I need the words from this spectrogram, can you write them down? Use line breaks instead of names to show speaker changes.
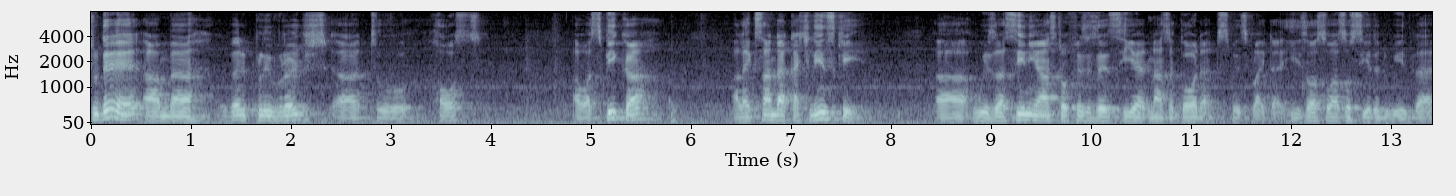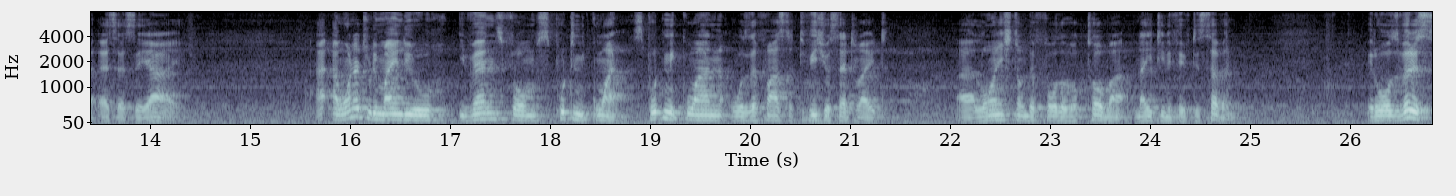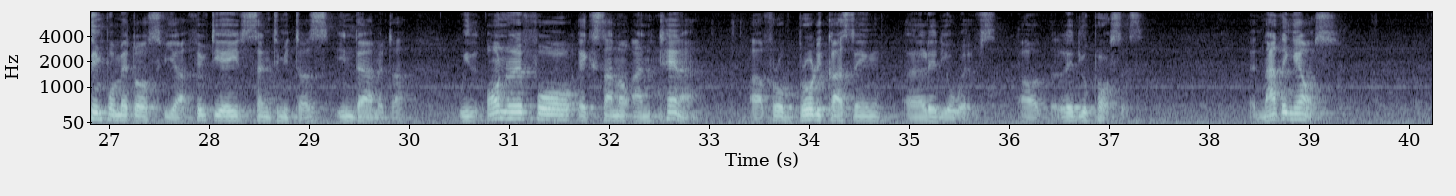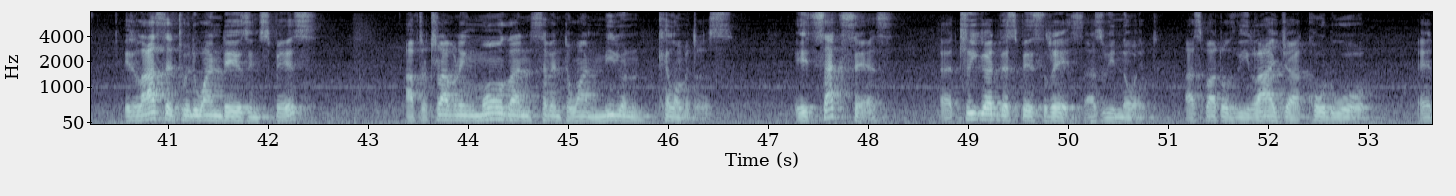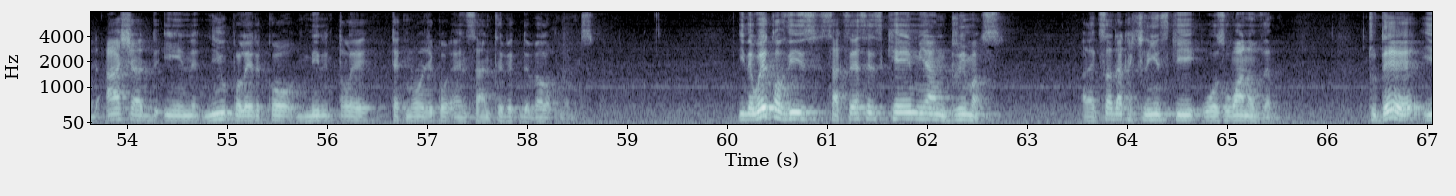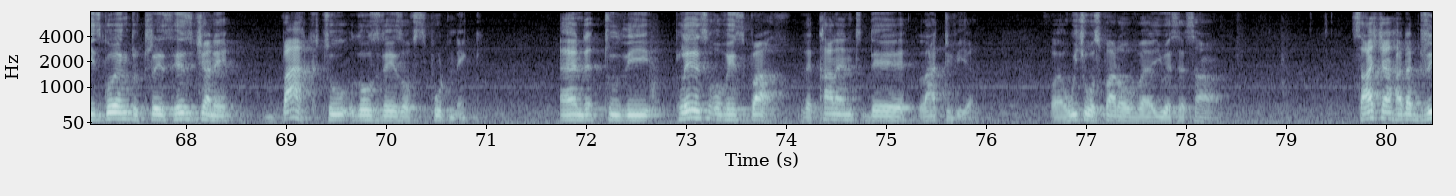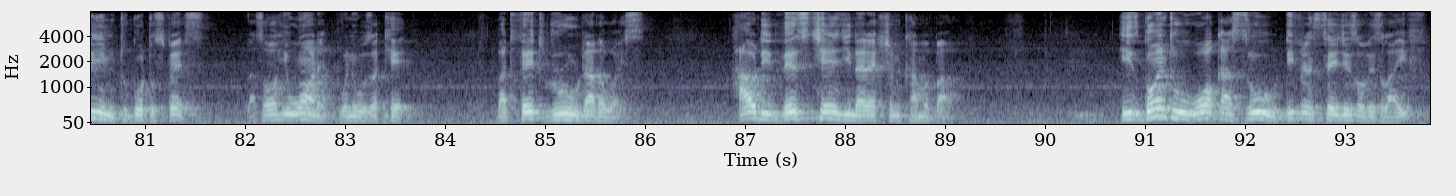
Today, I'm uh, very privileged uh, to host our speaker, Alexander Kashlinsky, uh, who is a senior astrophysicist here at NASA Goddard Space Flight. He's also associated with uh, SSAI. I-, I wanted to remind you events from Sputnik 1. Sputnik 1 was the first artificial satellite uh, launched on the 4th of October 1957. It was a very simple metal sphere, 58 centimeters in diameter, with only four external antenna uh, for broadcasting uh, radio waves, uh, radio pulses, and nothing else. It lasted 21 days in space after traveling more than 71 million kilometers. Its success uh, triggered the space race as we know it, as part of the larger Cold War and ushered in new political, military, technological, and scientific developments. In the wake of these successes came young dreamers. Alexander Kashlinsky was one of them. Today, he's going to trace his journey back to those days of Sputnik and to the place of his birth, the current day Latvia, uh, which was part of uh, USSR. Sasha had a dream to go to space. That's all he wanted when he was a kid. But fate ruled otherwise. How did this change in direction come about? He's going to walk us through different stages of his life.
